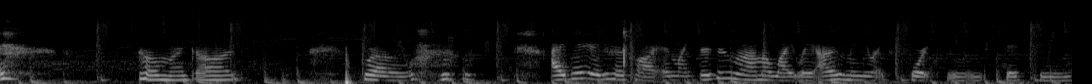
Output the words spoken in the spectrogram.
oh my god. Bro. I get in her car and like this is when I'm a lightweight. I was maybe like 14, 15.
